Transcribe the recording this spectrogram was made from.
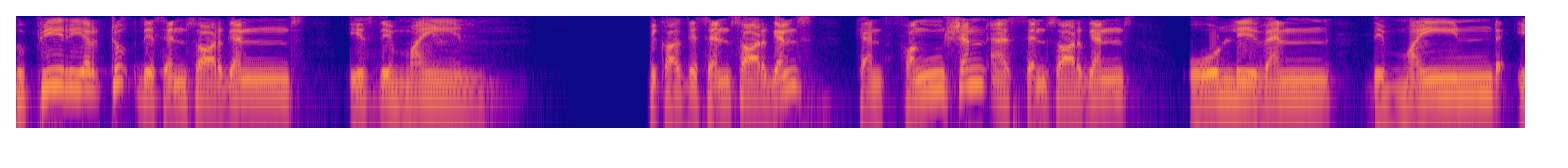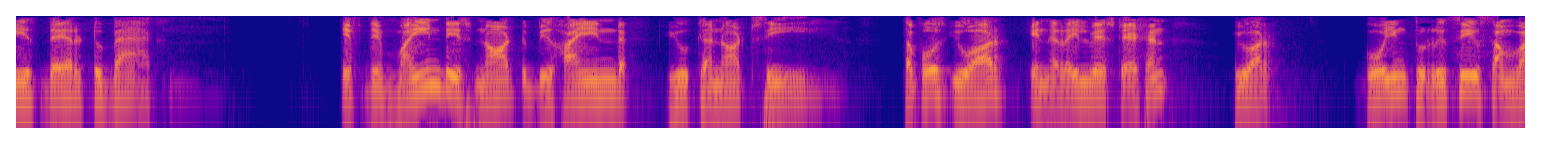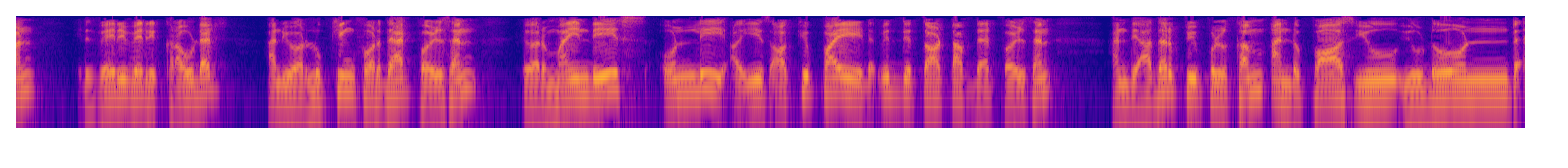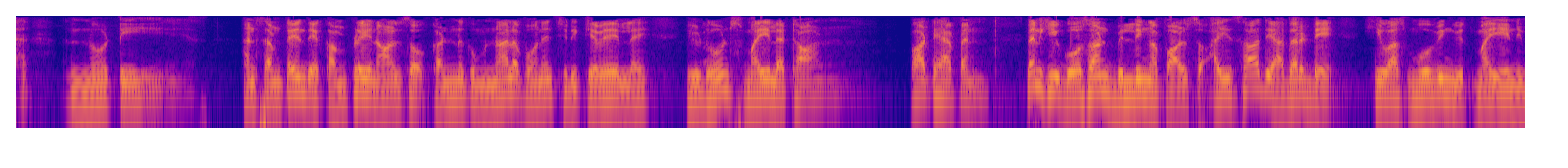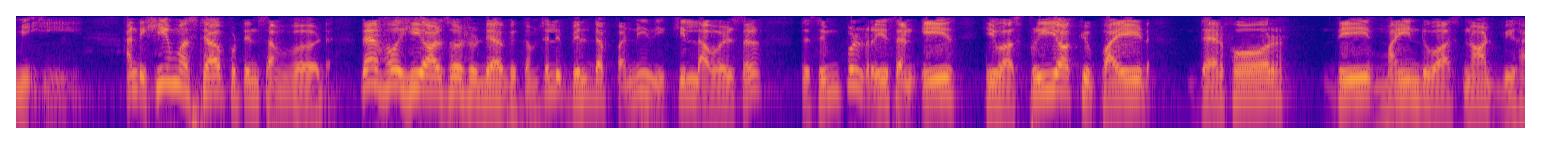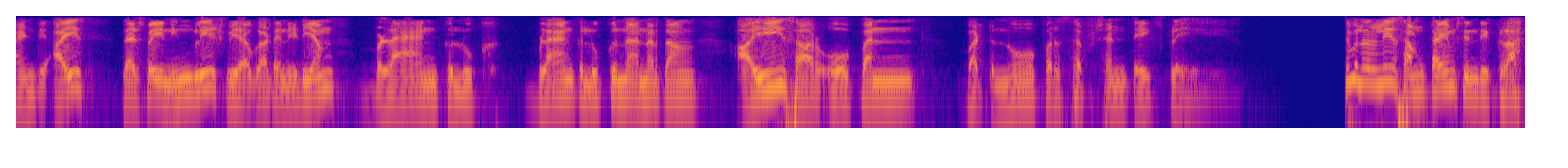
Superior to the sense organs is the mind. Because the sense organs can function as sense organs only when the mind is there to back. If the mind is not behind, you cannot see. Suppose you are in a railway station, you are going to receive someone, it is very, very crowded and you are looking for that person, your mind is only uh, is occupied with the thought of that person and the other people come and pass you, you don't notice. And sometimes they complain also, kannukku munnala ponen chirikkave illai. You don't smile at all. What happened? Then he goes on building up also. I saw the other day, he was moving with my enemy. And he must have put in some word. Therefore, he also should have become. We build up funny, we kill ourselves. The simple reason is, he was preoccupied. Therefore, the mind was not behind the eyes. That's why in English we have got an idiom, blank look. Blank look in anartham. Eyes are open but no perception takes place. Similarly, sometimes in the class,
